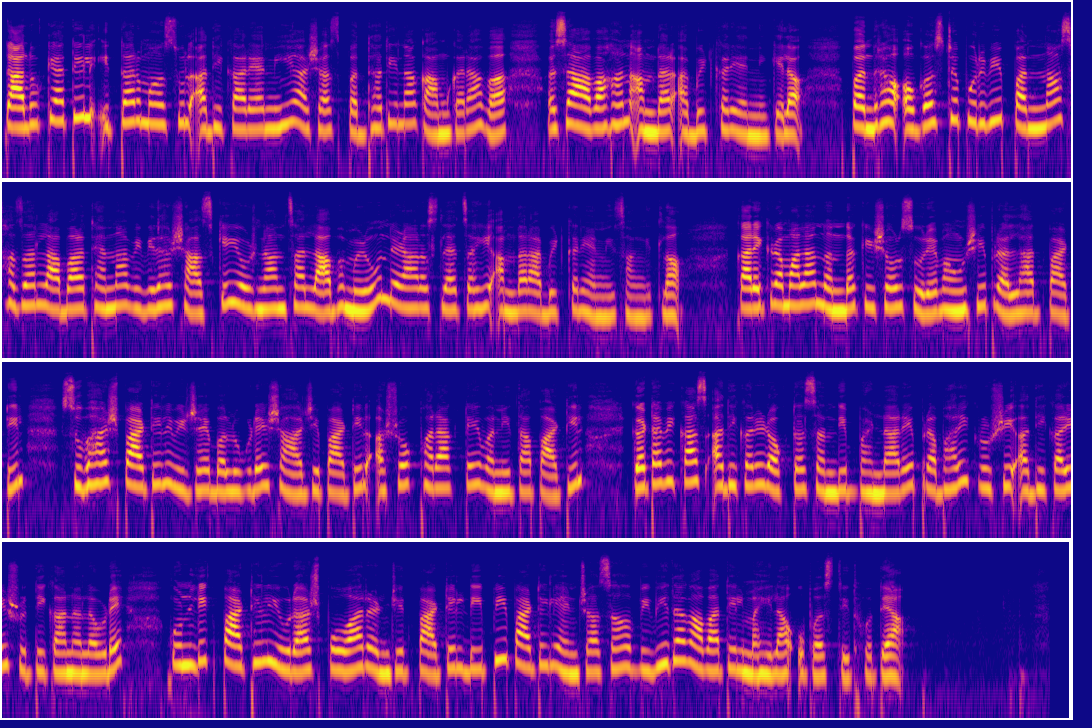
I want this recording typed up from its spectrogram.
तालुक्यातील इतर महसूल अधिकाऱ्यांनीही अशाच पद्धतीनं काम करावं असं आवाहन आमदार आबिटकर यांनी केलं. पंधरा ऑगस्टपूर्वी पन्नास हजार लाभार्थ्यांना विविध शासकीय योजनांचा लाभ मिळवून देणार असल्याचंही आमदार आबिटकर यांनी सांगितलं. कार्यक्रमाला नंदकिशोर सूर्यवंशी प्रल्हाद पाटील सुभाष पाटील विजय बलुगडे शहाजी पाटील अशोक फराकटे वनिता पाटील गटविकास अधिकारी डॉक्टर संदीप भंडारे प्रभारी कृषी अधिकारी श्रुतिका नलवडे कुंडलिक पाटील युवराज पोवार रणजित पाटील डी पी पाटील यांच्यासह विविध गावातील महिला उपस्थित होत्या.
